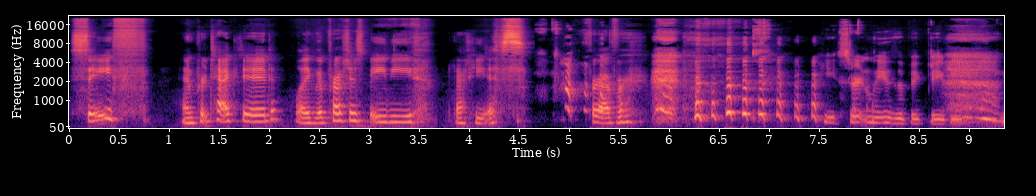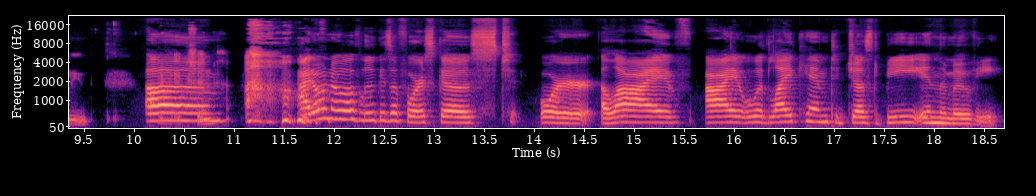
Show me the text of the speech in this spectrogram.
safe and protected, like the precious baby that he is, forever. he certainly is a big baby. He needs um. I don't know if Luke is a force ghost or alive. I would like him to just be in the movie,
